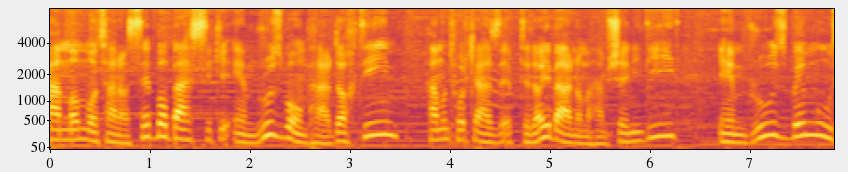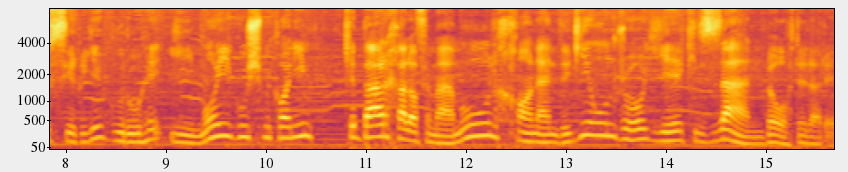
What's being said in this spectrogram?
اما متناسب با بحثی که امروز به اون پرداختیم همونطور که از ابتدای برنامه هم شنیدید امروز به موسیقی گروه ایموی گوش می‌کنیم که برخلاف معمول خوانندگی اون رو یک زن به عهده داره.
